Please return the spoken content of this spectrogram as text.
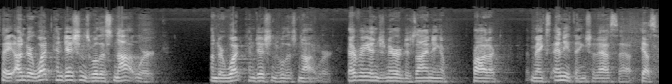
say, under what conditions will this not work? Under what conditions will this not work? Every engineer designing a product that makes anything should ask that. Yes?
